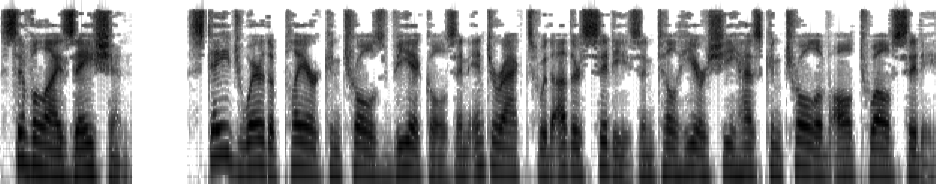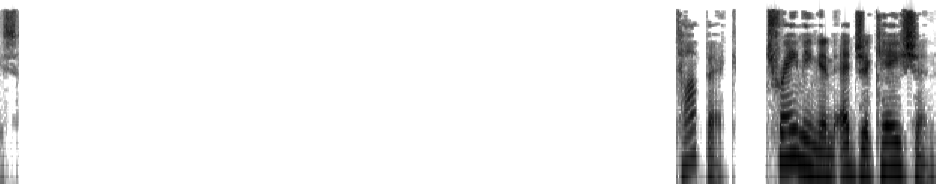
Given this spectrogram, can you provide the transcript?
«civilization» Stage where the player controls vehicles and interacts with other cities until he or she has control of all 12 cities. Training and education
